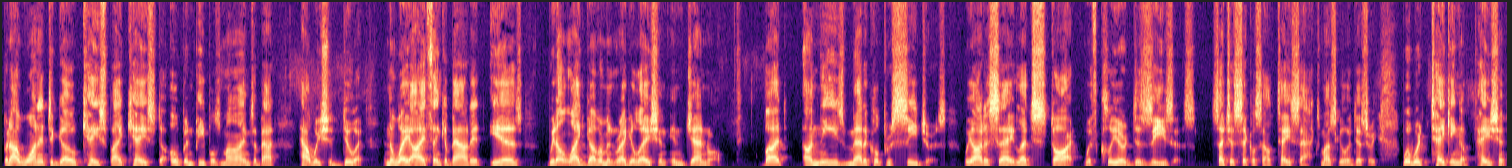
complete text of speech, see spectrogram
but I wanted to go case by case to open people's minds about how we should do it. And the way I think about it is we don't like government regulation in general, but on these medical procedures, we ought to say, let's start with clear diseases, such as sickle cell, Tay Sachs, muscular dystrophy, where we're taking a patient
